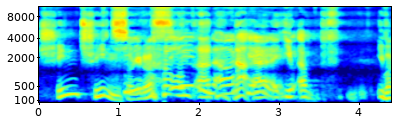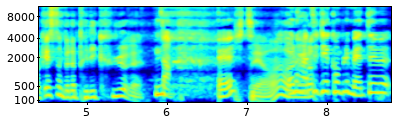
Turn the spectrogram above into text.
Chin Chin, sag ich nur. Chin, Und, äh, na, okay. äh, ich, äh, ich war gestern bei der Pediküre. Na, echt? Ja, Und hat sie dir Komplimente,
